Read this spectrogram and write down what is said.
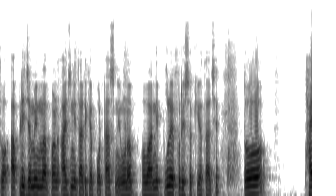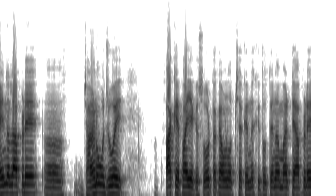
તો આપણી જમીનમાં પણ આજની તારીખે પોટાશની ઉણપ હોવાની પૂરેપૂરી શક્યતા છે. તો ફાઇનલ આપણે જાણવું જોઈએ પાકે પાયે કે સો ટકા ઉણપ છે કે નથી, તો તેના માટે આપણે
